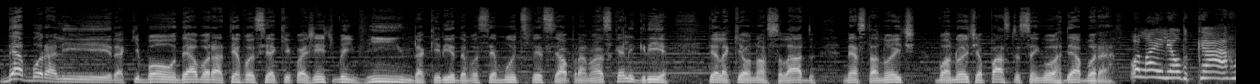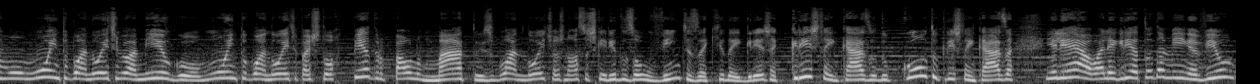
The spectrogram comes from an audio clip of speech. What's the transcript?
Débora Lira, que bom, Débora, ter você aqui com a gente. Bem-vinda, querida. Você é muito especial para nós. Que alegria tê-la aqui ao nosso lado nesta noite. Boa noite, a paz do Senhor, Débora. Olá, Eliel do Carmo. Muito boa noite, meu amigo. Muito boa noite, pastor Pedro Paulo Matos. Boa noite aos nossos queridos ouvintes aqui da Igreja Cristo em Casa, do Culto Cristo em Casa. E Eliel, alegria toda minha, viu?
